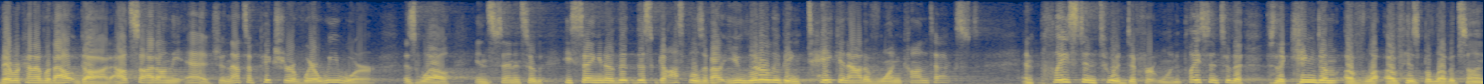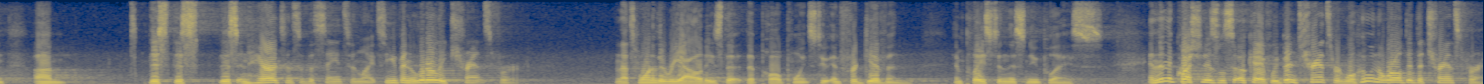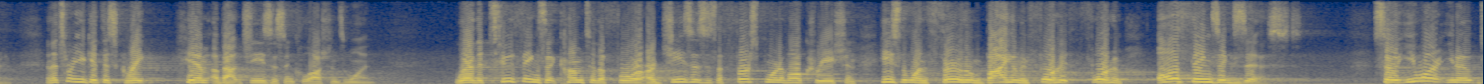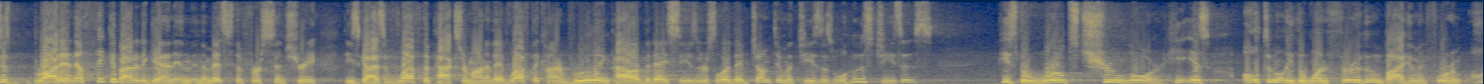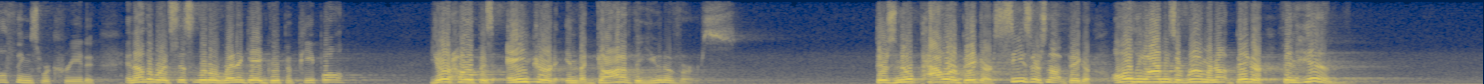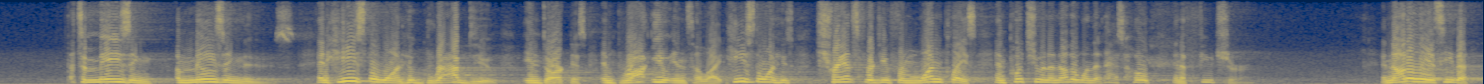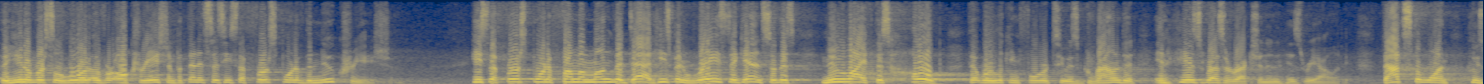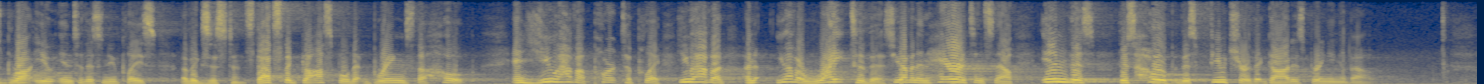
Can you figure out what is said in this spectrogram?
They were kind of without God, outside on the edge. And that's a picture of where we were as well in sin. And so he's saying, you know, that this gospel is about you literally being taken out of one context and placed into a different one, placed into the, to the kingdom of, of his beloved Son. Um, this, this, this inheritance of the saints in light. So you've been literally transferred. And that's one of the realities that, that Paul points to, and forgiven and placed in this new place. And then the question is, well, okay, if we've been transferred, well, who in the world did the transferring? And that's where you get this great hymn about Jesus in Colossians 1, where the two things that come to the fore are Jesus is the firstborn of all creation. He's the one through whom, by whom, and for, for whom all things exist. So you weren't, you know, just brought in. Now think about it again. In, in, the midst of the first century, these guys have left the Pax Romana. They've left the kind of ruling power of the day, Caesar's Lord. They've jumped in with Jesus. Well, who's Jesus? He's the world's true Lord. He is ultimately the one through whom, by whom, and for whom all things were created. In other words, this little renegade group of people, your hope is anchored in the God of the universe. There's no power bigger. Caesar's not bigger. All the armies of Rome are not bigger than him. That's amazing, amazing news. And He's the one who grabbed you in darkness and brought you into light. He's the one who's transferred you from one place and put you in another one that has hope and a future. And not only is He the, the universal Lord over all creation, but then it says He's the firstborn of the new creation. He's the firstborn from among the dead. He's been raised again. So, this new life, this hope that we're looking forward to, is grounded in His resurrection and His reality. That's the one who's brought you into this new place of existence. That's the gospel that brings the hope. And you have a part to play. You have a, an, you have a right to this. You have an inheritance now in this, this hope, this future that God is bringing about.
